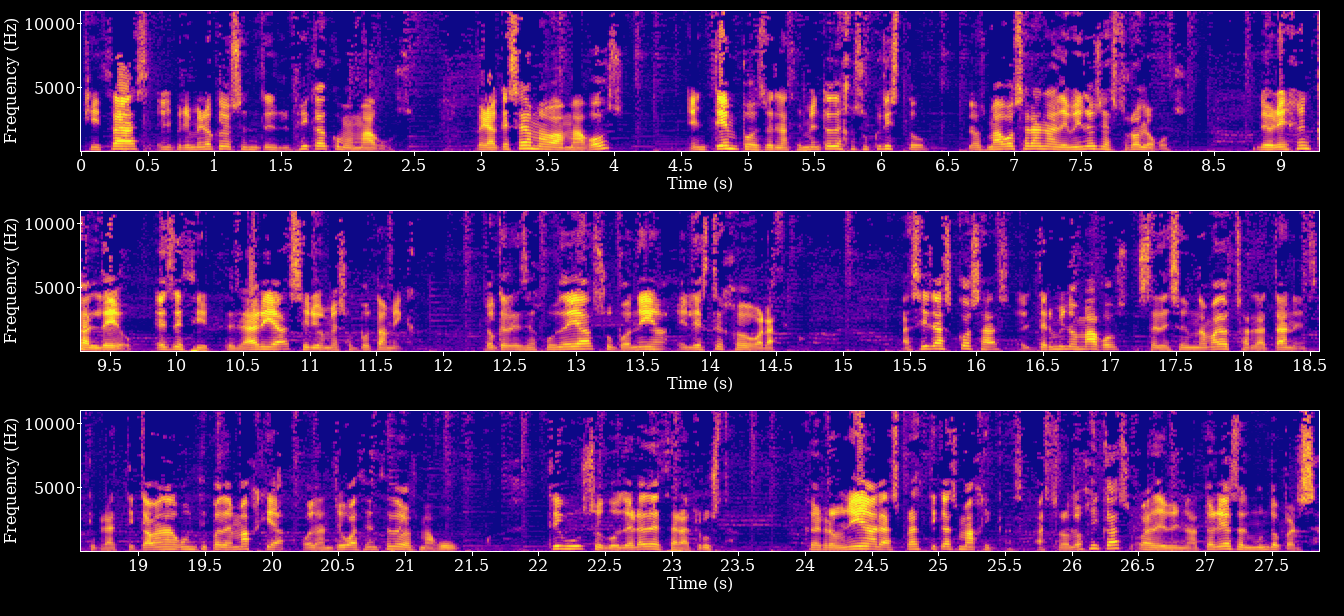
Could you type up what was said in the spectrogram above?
quizás el primero que los identifica como magos. ¿Pero a qué se llamaba magos? En tiempos del nacimiento de Jesucristo, los magos eran adivinos y astrólogos, de origen caldeo, es decir, del área sirio-mesopotámica, lo que desde Judea suponía el este geográfico. Así las cosas, el término magos se designaba a los charlatanes que practicaban algún tipo de magia o la antigua ciencia de los magú, tribu segudera de Zaratrusta, que reunía las prácticas mágicas, astrológicas o adivinatorias del mundo persa.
